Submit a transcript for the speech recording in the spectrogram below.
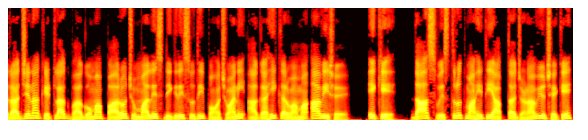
રાજ્યના કેટલાક ભાગોમાં પારો ચુમ્માલીસ ડિગ્રી સુધી પહોંચવાની આગાહી કરવામાં આવી છે. એકે દાસ વિસ્તૃત માહિતી આપતા જણાવ્યું છે કે,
